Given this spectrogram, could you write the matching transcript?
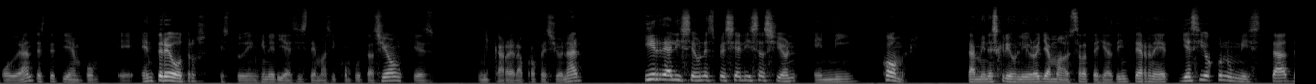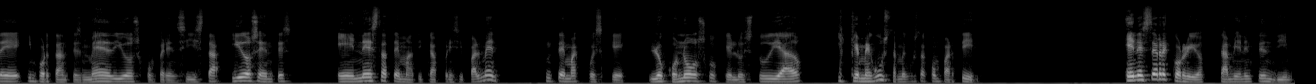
o durante este tiempo, eh, entre otros, estudié ingeniería de sistemas y computación, que es mi carrera profesional, y realicé una especialización en e-commerce. También escribí un libro llamado Estrategias de Internet y he sido columnista de importantes medios, conferencista y docentes en esta temática principalmente. Es un tema pues que lo conozco, que lo he estudiado y que me gusta, me gusta compartirlo. En este recorrido también entendí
